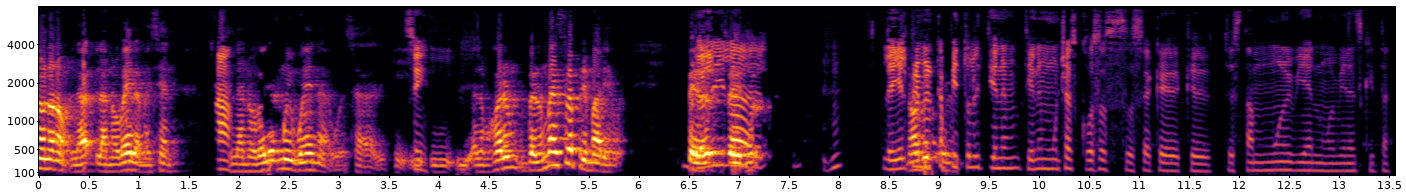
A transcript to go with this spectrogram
No, no, no, la, la novela, me decían, Ah, la novela es muy buena, güey, o sea, y, Sí. y, y a lo mejor, era un- pero un maestro de primaria, güey. Pero, yo leí, la- pero- Ujú. leí el No, primer capítulo y tiene, tiene muchas cosas, o sea, que, que está muy bien, muy bien escrita.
